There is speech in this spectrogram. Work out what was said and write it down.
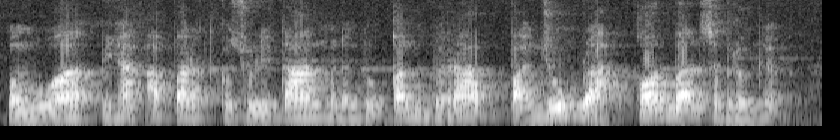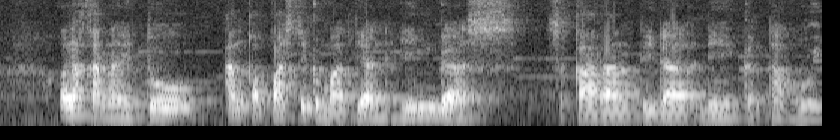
membuat pihak aparat kesulitan menentukan berapa jumlah korban sebelumnya. Oleh karena itu, angka pasti kematian hingga sekarang tidak diketahui.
